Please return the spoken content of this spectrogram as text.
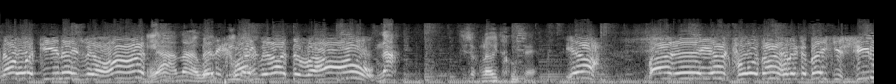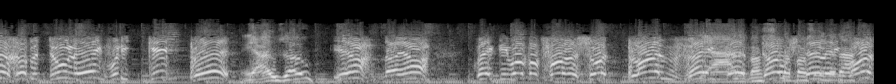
nou wordt hij ineens weer hard. ja, nou, Ben ik gelijk weer uit de verhaal. Nou, het is toch nooit goed, hè? Ja, maar eh, ja, ik vond het eigenlijk een beetje zielige bedoeling voor die kippen. Ja, hoezo? Ja, nou ja, ik weet niet wat dat voor een soort pluimvee Ja, dat was, dat was tentoonstelling inderdaad... was.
